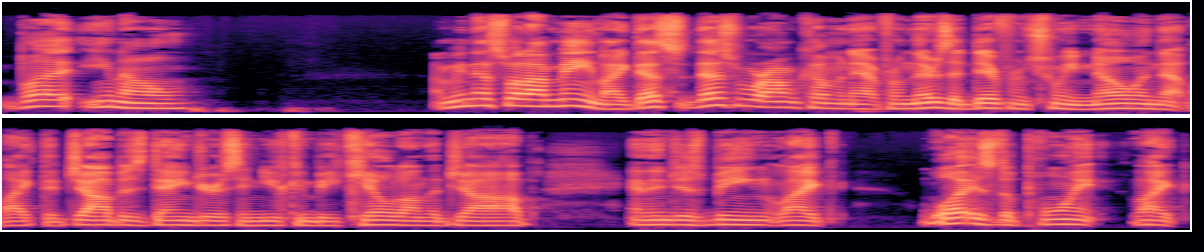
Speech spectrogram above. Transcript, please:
But, you know, I mean, that's what I mean. Like, that's that's where I'm coming at from. There's a difference between knowing that like the job is dangerous and you can be killed on the job, and then just being like, what is the point? Like,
